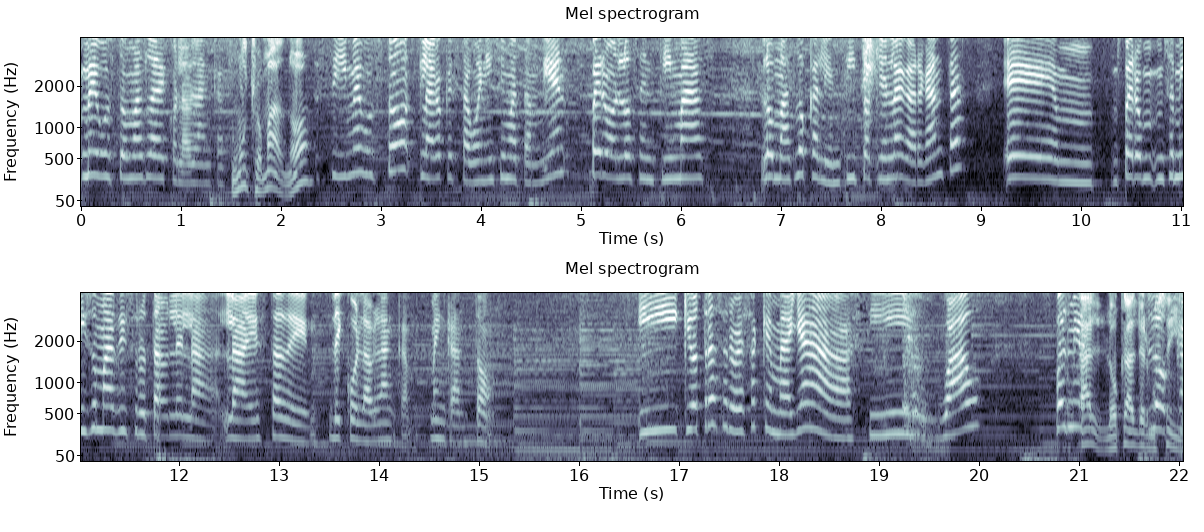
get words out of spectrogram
Me gustó más la de cola blanca. Mucho más, ¿no? Sí, me gustó. Claro que está buenísima también, pero lo sentí más, lo más lo calientito aquí en la garganta. Eh, pero se me hizo más disfrutable la, la esta de, de, cola blanca. Me encantó. ¿Y qué otra cerveza que me haya así, wow? Pues mira, local, de Hermosillo.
